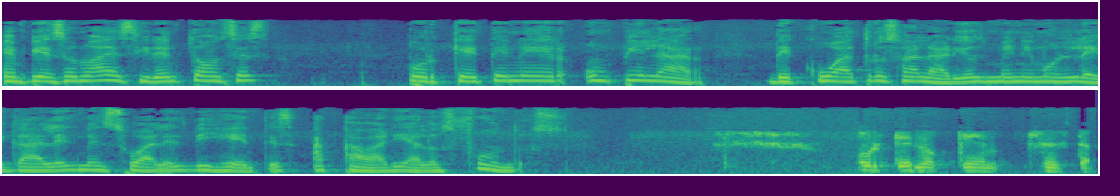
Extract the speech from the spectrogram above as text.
empieza uno a decir entonces, ¿por qué tener un pilar de cuatro salarios mínimos legales mensuales vigentes acabaría los fondos? Porque lo que se está,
